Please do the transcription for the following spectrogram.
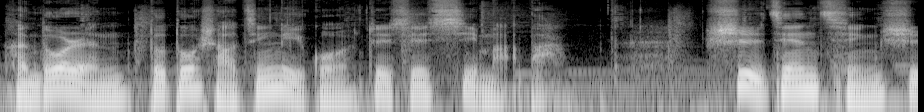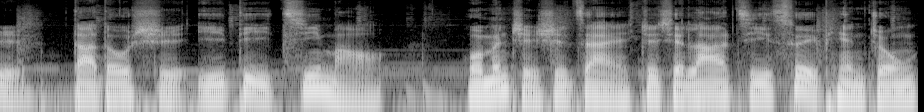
很多人都多少经历过这些戏码吧。世间情事大都是一地鸡毛，我们只是在这些垃圾碎片中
